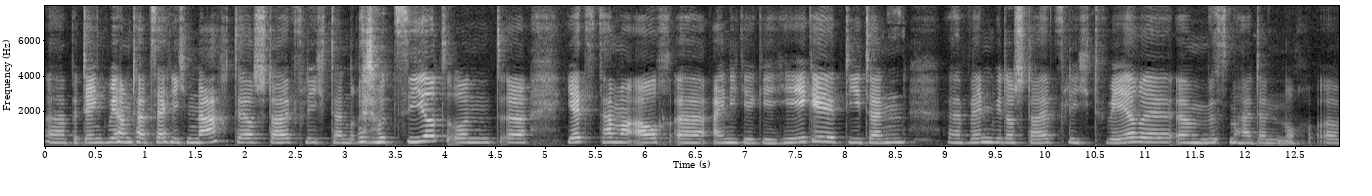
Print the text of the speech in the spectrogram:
äh, bedenken. Wir haben tatsächlich nach der Stallpflicht dann reduziert und äh, jetzt haben wir auch äh, einige Gehege, die dann äh, wenn wieder Stallpflicht wäre, ähm, müssten wir halt dann noch äh,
